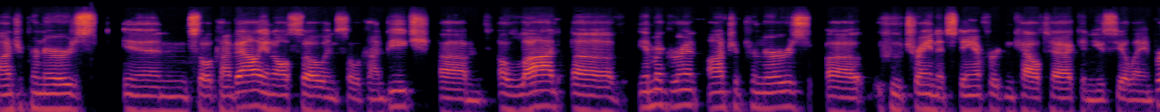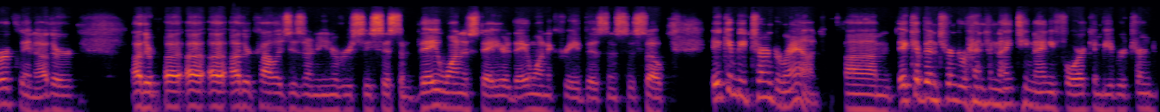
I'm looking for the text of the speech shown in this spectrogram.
entrepreneurs in Silicon Valley and also in Silicon Beach. Um, a lot of immigrant entrepreneurs uh, who train at Stanford and Caltech and UCLA and Berkeley and other other uh, uh, uh, other colleges in the university system. They want to stay here. They want to create businesses. So it can be turned around. Um, it could have been turned around in 1994. It can be returned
